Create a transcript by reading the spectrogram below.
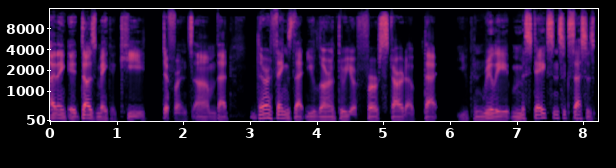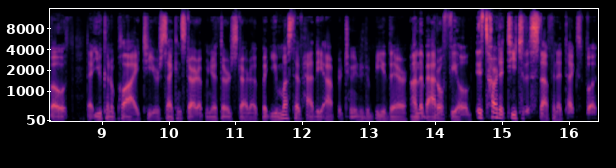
I think it does make a key difference. Um, that there are things that you learn through your first startup that you can really mistakes and successes both that you can apply to your second startup and your third startup but you must have had the opportunity to be there on the battlefield. It's hard to teach this stuff in a textbook.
